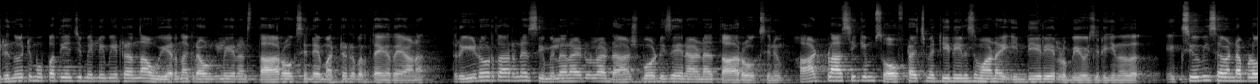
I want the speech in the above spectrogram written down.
ഇരുന്നൂറ്റി മുപ്പത്തിയഞ്ച് മില്ലിമീറ്റർ എന്ന ഉയർന്ന ഗ്രൗണ്ട് ക്ലിയറൻസ് താറോക്സിന്റെ മറ്റൊരു പ്രത്യേകതയാണ്. ത്രീ ഡോർ താറിന് സിമിലർ ആയിട്ടുള്ള ഡാഷ്ബോർഡ് ഡിസൈനാണ് താറോക്സിനും. ഹാർഡ് പ്ലാസ്റ്റിക്കും സോഫ്റ്റ് ടച്ച് മെറ്റീരിയൽസുമാണ് ഇന്റീരിയറിൽ ഉപയോഗിച്ചിരിക്കുന്നത്. X U V seven double O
